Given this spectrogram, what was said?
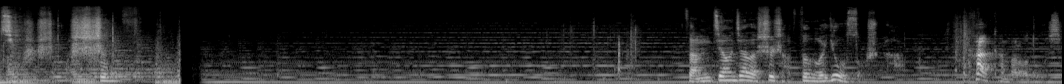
竟是什么身份。咱们江家的市场份额又缩水了，看看吧，老东西，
